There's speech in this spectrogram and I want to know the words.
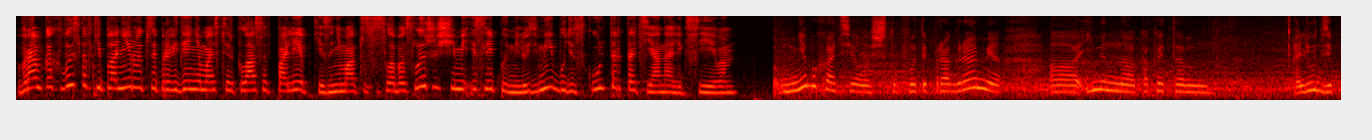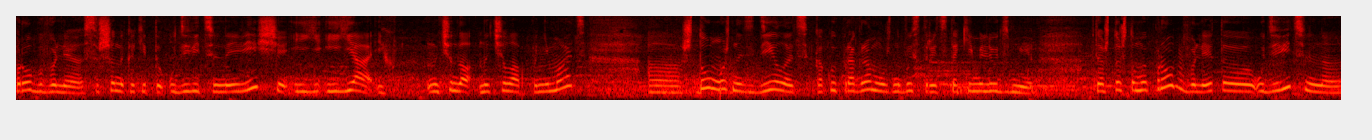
В рамках выставки планируется проведение мастер-классов по лепке. Заниматься со слабослышащими и слепыми людьми будет скульптор Татьяна Алексеева. Мне бы хотелось, чтобы в этой программе а, именно какая-то люди пробовали совершенно какие-то удивительные вещи, и, и я их начала, начала понимать, а, что можно сделать, какую программу можно выстроить с такими людьми. Потому что то, что мы пробовали, это удивительно,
